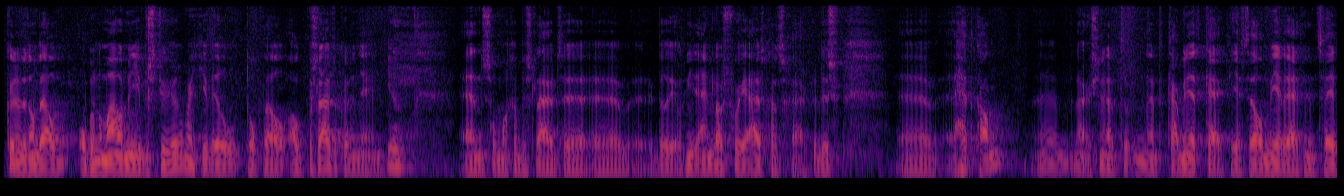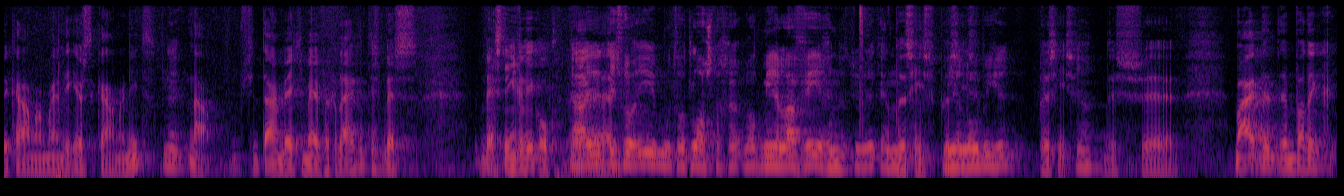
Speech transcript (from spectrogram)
kunnen we dan wel op een normale manier besturen, want je wil toch wel ook besluiten kunnen nemen. Ja. En sommige besluiten uh, wil je ook niet eindeloos voor je uit gaan schuiven. Dus uh, het kan. nou, als je naar het, naar het, kabinet kijkt, je heeft wel een meerderheid in de Tweede Kamer, maar in de Eerste Kamer niet. Nee. Nou, als je het daar een beetje mee vergelijkt, het is best, best ingewikkeld. Ja, het is wel, je moet wat lastiger, wat meer laveren natuurlijk. En precies, precies. Meer lobbyen. Precies. Ja. Dus, uh, maar de, de, wat ik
